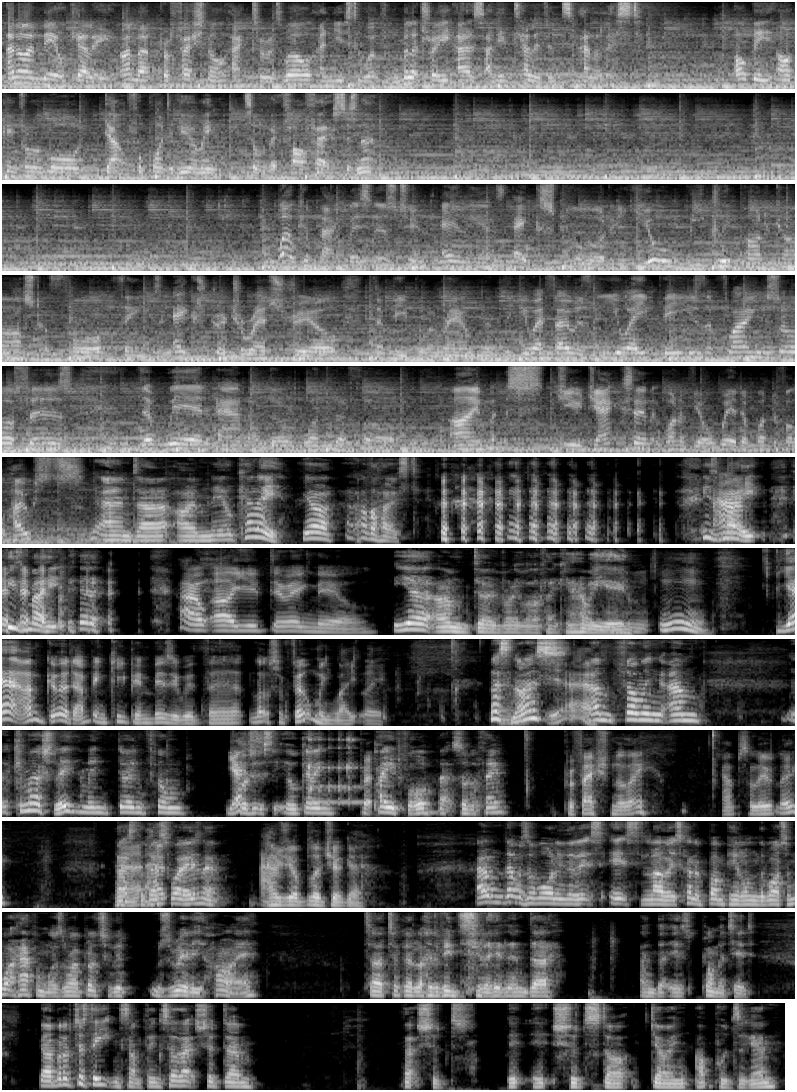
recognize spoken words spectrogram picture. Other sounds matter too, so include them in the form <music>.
And I'm Neil Kelly. I'm a professional actor as well and used to work for the military as an intelligence analyst. I'll be arguing from a more doubtful point of view. I mean, it's all a bit far fetched, isn't it? Welcome back, listeners, to Aliens Explored, your weekly podcast for things extraterrestrial, the people around them, the UFOs, the UAPs, the flying saucers, the weird and the wonderful. I'm Stu Jackson, one of your weird and wonderful hosts. And uh, I'm Neil Kelly, your other host. <laughs> His How- mate. His mate. <laughs> How are you doing, Neil? yeah, I'm doing very well, thank you. How are you? Mm, mm. Yeah, I'm good. I've been keeping busy with uh, lots of filming lately. That's nice. yeah. I'm filming um, uh, commercially. I mean, doing film Yes, projects that you're getting paid for, that sort of thing. professionally, absolutely. That's Uh, the best way, isn't it? How's your blood sugar? Um, that was a warning that it's it's low. It's kind of bumpy along the bottom. What happened was my blood sugar was really high, so I took a <laughs> load of insulin and uh, and it's plummeted. Uh, but I've just eaten something, so that should um, that should it, it should start going upwards again.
